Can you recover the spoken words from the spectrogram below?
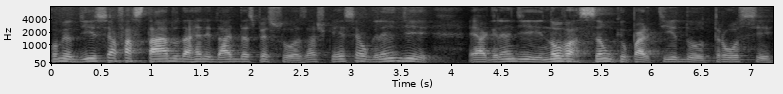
como eu disse, afastado da realidade das pessoas. Acho que esse é, o grande, é a grande inovação que o partido trouxe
